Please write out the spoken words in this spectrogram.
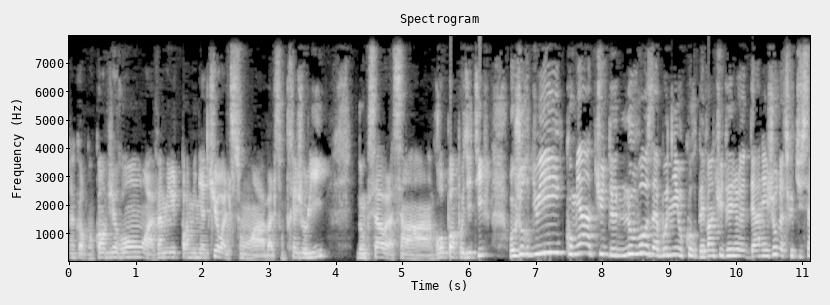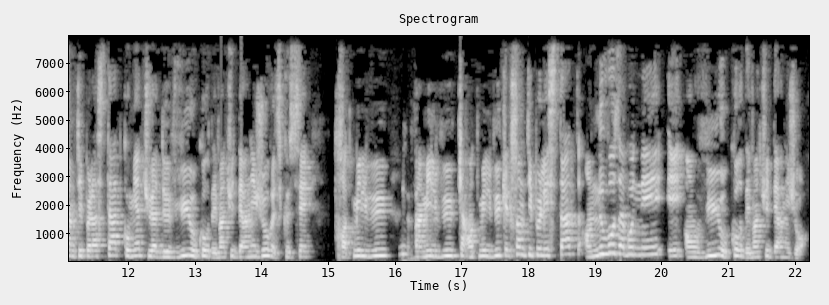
D'accord, donc environ à 20 minutes par miniature, elles sont, euh, bah, elles sont très jolies. Donc ça, voilà, c'est un gros point positif. Aujourd'hui, combien as-tu de nouveaux abonnés au cours des 28 derniers jours? Est-ce que tu sais un petit peu la stat? Combien tu as de vues au cours des 28 derniers jours? Est-ce que c'est 30 000 vues, 20 000 vues, 40 000 vues? Quelles sont un petit peu les stats en nouveaux abonnés et en vues au cours des 28 derniers jours?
